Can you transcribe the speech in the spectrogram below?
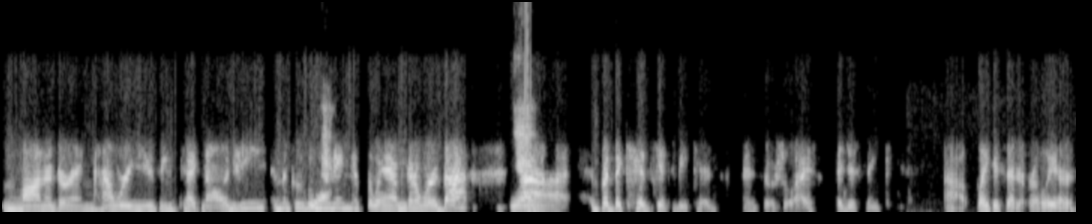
monitoring how we're using technology in the Google Yeah. meeting is the way I'm going to word that. Yeah. Uh, but the kids get to be kids and socialize. I just think, uh, like I said earlier,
